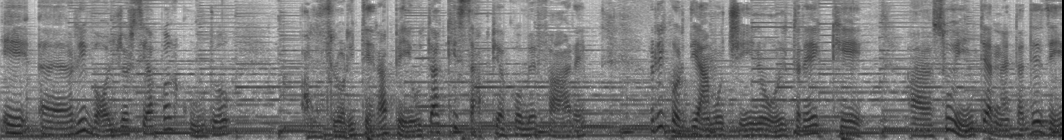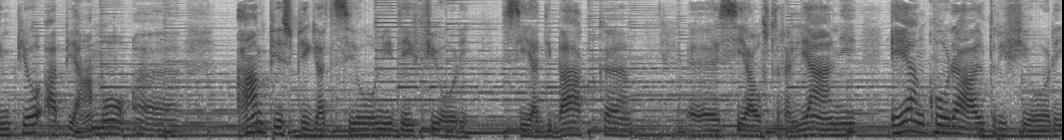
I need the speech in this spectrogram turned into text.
e eh, rivolgersi a qualcuno a un floriterapeuta che sappia come fare. Ricordiamoci inoltre che uh, su internet ad esempio abbiamo uh, ampie spiegazioni dei fiori, sia di Bach, eh, sia australiani e ancora altri fiori,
